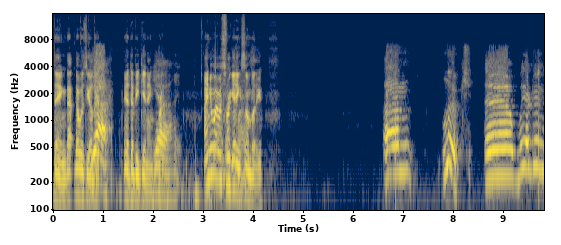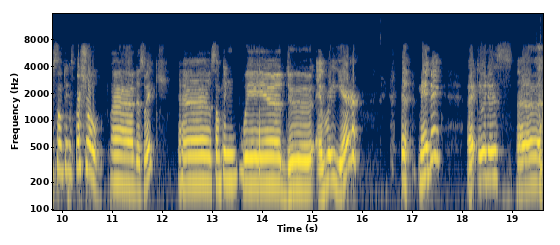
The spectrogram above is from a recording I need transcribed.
thing. That that was the other Yeah. at the beginning. Yeah. Right. I knew I was forgetting right. somebody. Um, look, uh, we are doing something special uh, this week. Uh, something we uh, do every year, maybe. Uh, it is uh,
